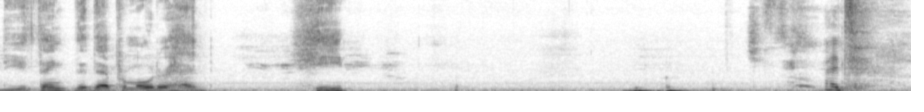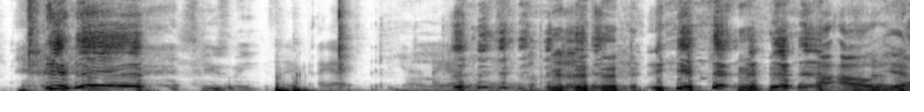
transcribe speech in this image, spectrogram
Do you think that that promoter had heat? I d- Excuse me. I got, yeah, I got. Uh-oh, yeah.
